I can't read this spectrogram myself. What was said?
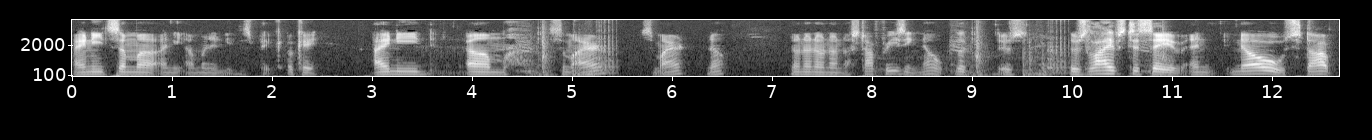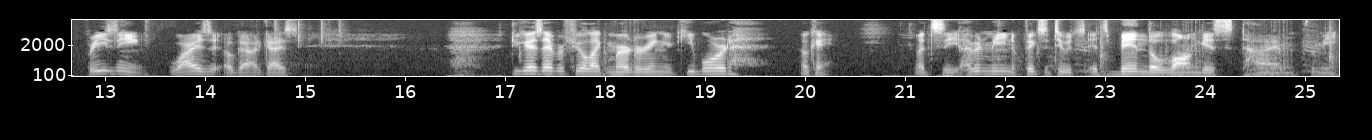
I need some, uh, I need, I'm gonna need this pick. Okay. I need, um, some iron? Some iron? No? No, no, no, no, no. Stop freezing. No, look, there's, there's lives to save. And, no, stop freezing. Why is it, oh god, guys. Do you guys ever feel like murdering your keyboard? Okay. Let's see. I've been meaning to fix it too. It's it's been the longest time for me.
